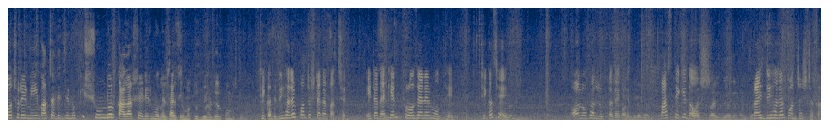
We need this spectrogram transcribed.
বছরের মেয়ে বাচ্চাদের জন্য কি সুন্দর কালার শেডের মধ্যে থাকছে। থাকছে দুই হাজার ঠিক আছে দুই হাজার পঞ্চাশ টাকায় পাচ্ছেন। এটা দেখেন ফ্রোজেনের মধ্যে। ঠিক আছে? অল ওভার লুকটা দেখেন। পাঁচ থেকে দশ। প্রাইস দুই হাজার পঞ্চাশ। টাকা।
